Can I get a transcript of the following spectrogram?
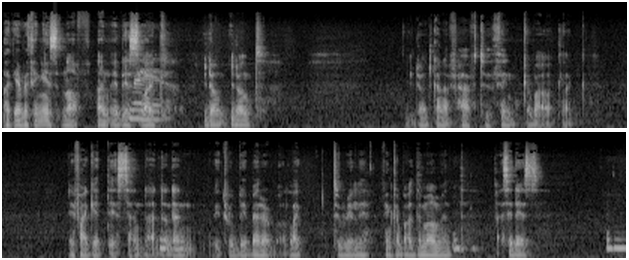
like everything is enough and it is like you don't you don't you don't kind of have to think about like if I get this and that and then mm-hmm. it will be better but like to really think about the moment mm-hmm. as it is. Mm-hmm.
